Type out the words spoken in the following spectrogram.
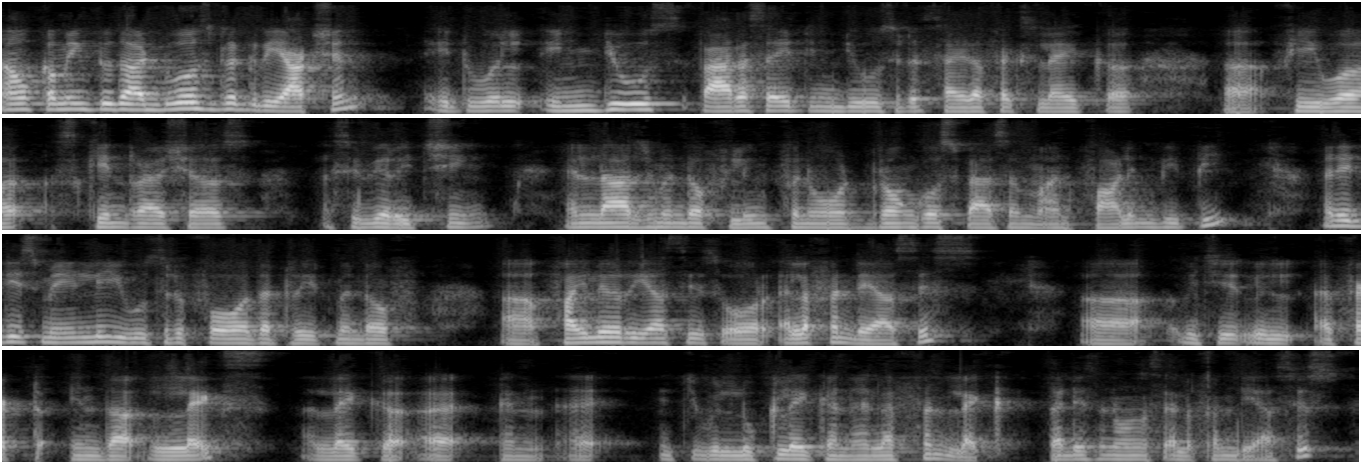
Now coming to the adverse drug reaction, it will induce parasite induced side effects like uh, uh, fever, skin rashes, severe itching, enlargement of lymph node, bronchospasm and fall in BP and it is mainly used for the treatment of uh, filariasis or elephantiasis uh, which will affect in the legs like uh, uh, an it will look like an elephant leg that is known as elephantiasis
